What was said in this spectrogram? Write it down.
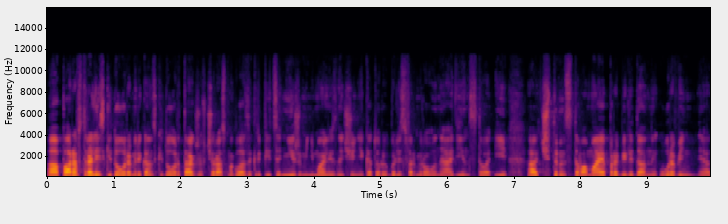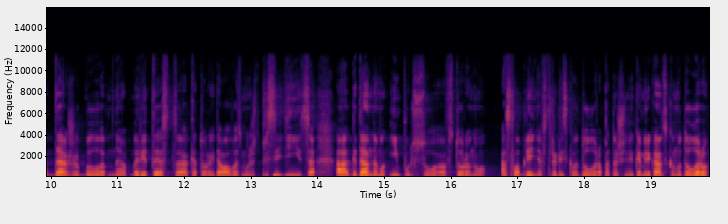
А, пара австралийский доллар, американский доллар также вчера смогла закрепиться ниже минимальных значений, которые были сформированы 11 и 14 а, мая, пробили данный уровень. А, даже был ретест, который давал возможность присоединиться к данному импульсу в сторону ослабления австралийского доллара по отношению к американскому доллару.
